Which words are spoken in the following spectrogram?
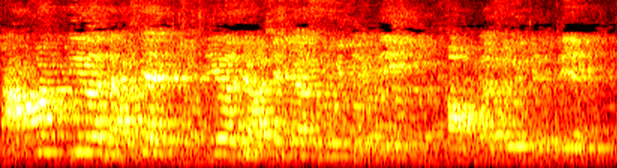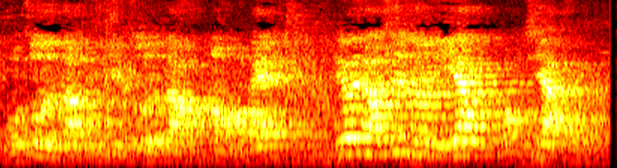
然后换第二条线，第二条线要出一点力，哦，要出一点力，我做得到，你也做得到，哦，OK。第二条线呢，一样往下走。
